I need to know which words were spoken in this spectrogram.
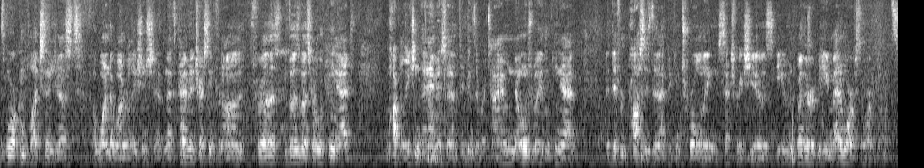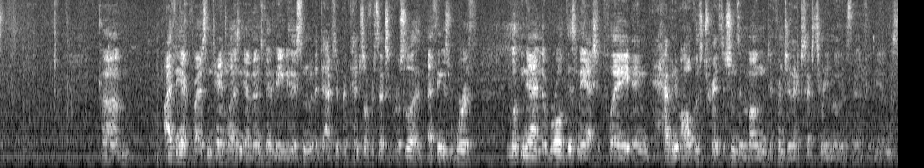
is more complex than just a one-to-one relationship, and that's kind of an interesting phenomenon for us, for those of us who are looking at population dynamics and amphibians over time. No one's really looking at the different processes that have be controlling sex ratios, even whether it be metamorphs or adults. Um, I think I provided some tantalizing evidence that maybe there's some adaptive potential for sex reversal. I, think it's worth looking at in the world this may actually play and having all those transitions among different genetic sex determining modes in amphibians.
